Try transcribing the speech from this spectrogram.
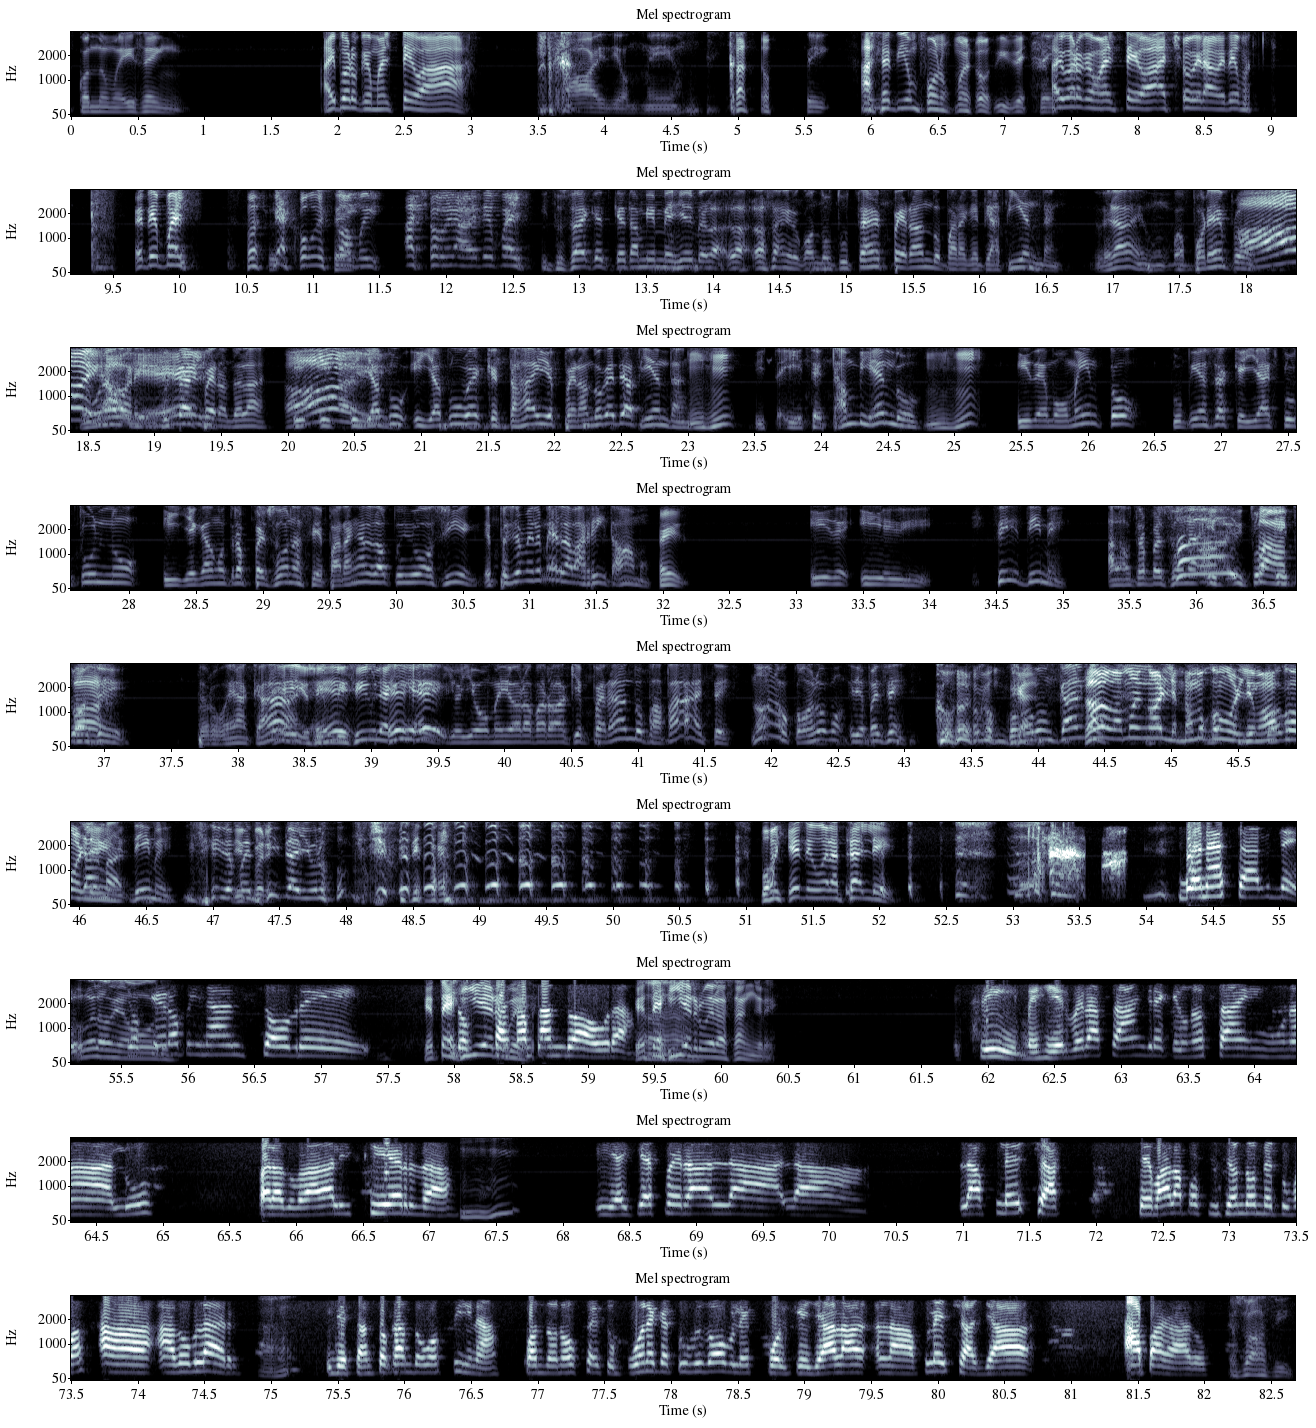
Cuando me dicen, ay, pero qué mal te va. Ay, Dios mío. Cuando Sí. hace tiempo no me lo dice. Sí. Ay, pero qué mal te va, Acho, mira, vete para Vete para Oiga, con eso a mí. Acho, mira, vete para Y tú sabes que, que también me hierve la, la- la sangre cuando tú estás esperando para que te atiendan, ¿verdad? En por ejemplo, Ay, en una varilla, tú estás esperando, ¿verdad? Y, y- y ya tú, y ya tú ves que estás ahí esperando que te atiendan y, te, y te están viendo. Y de momento tú piensas que ya es tu turno y llegan otras personas, se paran al lado tuyo así, especialmente en la barrita, vamos. Y, de, y sí, dime, a la otra persona y- Ay, y, tú, y tú haces, pero ven acá. Yo soy invisible aquí, yo llevo media hora parado aquí esperando, papá. Este, no, no, cógelo con, y después dice, Cógelo con calma. con calma. No, vamos en orden, vamos con orden, vamos con con calma, orden. Dime, sí, después te ayuno. Boyete, buenas tardes. Buenas tardes. Hola, mi Yo amor. quiero opinar sobre ¿Qué te lo que hierve? están hablando ahora. ¿Qué te Ajá. hierve la sangre? Sí, me hierve la sangre que uno está en una luz para doblar a la izquierda y hay que esperar la, la, la flecha que va a la posición donde tú vas a, a doblar Ajá. y te están tocando bocina cuando no se supone que tú dobles porque ya la, la flecha ya apagado. Eso es así.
